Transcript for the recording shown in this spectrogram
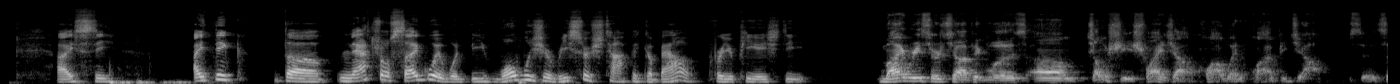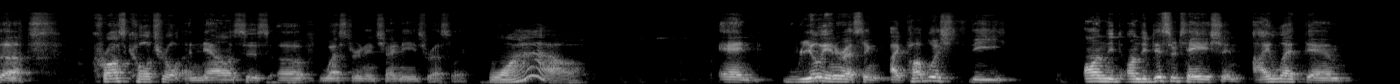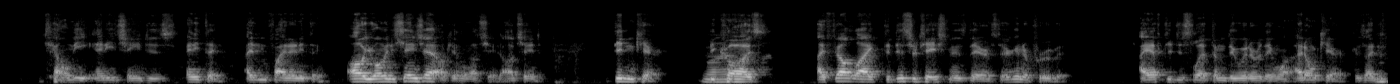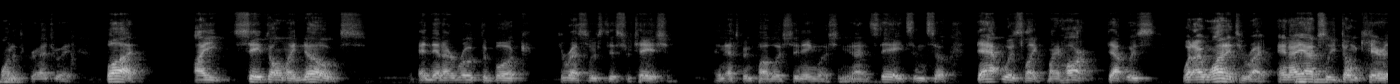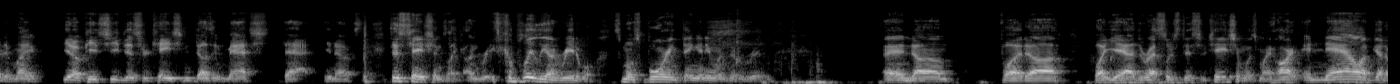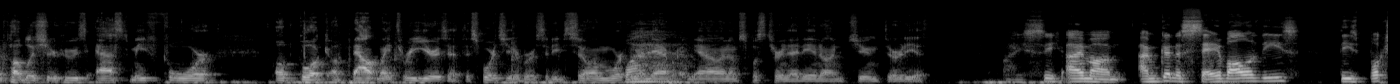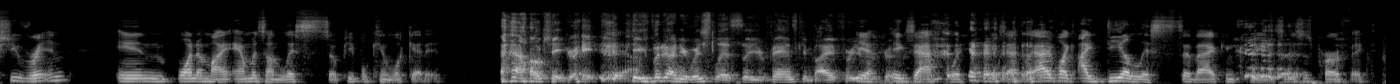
I see. I think the natural segue would be what was your research topic about for your PhD? My research topic was um, 正式摔跤跨文化比较. So it's a cross-cultural analysis of Western and Chinese wrestling. Wow. And really interesting. I published the on the on the dissertation. I let them tell me any changes, anything. I didn't find anything. Oh, you want me to change that? Okay, well, I'll change. it. I'll change it. Didn't care Wow. because I felt like the dissertation is theirs. They're going to prove it. I have to just let them do whatever they want. I don't care because I just wanted to graduate. But I saved all my notes and then I wrote the book, The Wrestler's Dissertation. And that's been published in English in the United States. And so that was like my heart. That was what I wanted to write. And I Mhm. absolutely don't care that my, you know, PhD dissertation doesn't match that. You know, the dissertation's like unre- it's completely unreadable. It's the most boring thing anyone's ever written. And um, but uh, but yeah, the wrestler's dissertation was my heart. And now I've got a publisher who's asked me for a book about my three years at the sports university. So I'm working on that right now, and I'm supposed to turn that in on June 30th. I see. I'm um I'm gonna save all of these these books you've written in one of my Amazon lists so people can look at it. okay, great. Yeah. You put it on your wish list so your fans can buy it for you. Yeah, for exactly. Exactly. I have like idea lists that I can create. So this is perfect.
